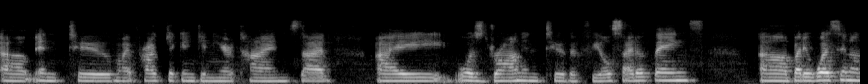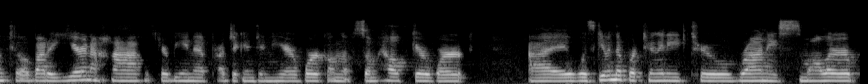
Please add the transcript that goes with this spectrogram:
um, into my project engineer times that I was drawn into the field side of things. Uh, but it wasn't until about a year and a half after being a project engineer, work on some healthcare work, I was given the opportunity to run a smaller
